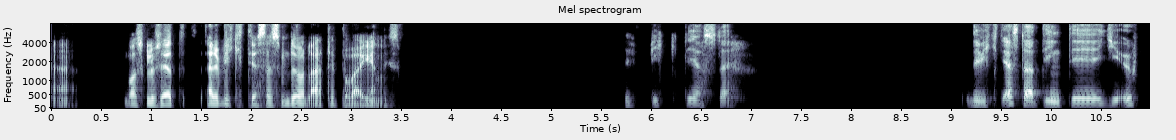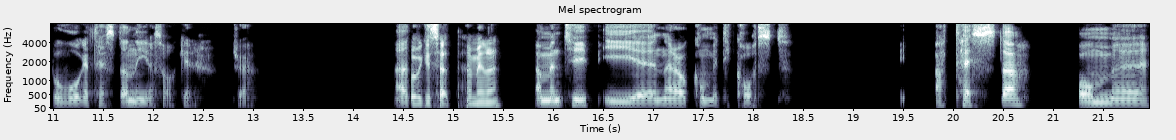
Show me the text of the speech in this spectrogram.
Eh, vad skulle du säga att är det viktigaste som du har lärt dig på vägen? Liksom? Det viktigaste. Det viktigaste är att inte ge upp och våga testa nya saker, tror jag. Att, På vilket sätt? Hur menar du? ja men typ i, eh, när det har kommit till kost. Att testa om eh,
